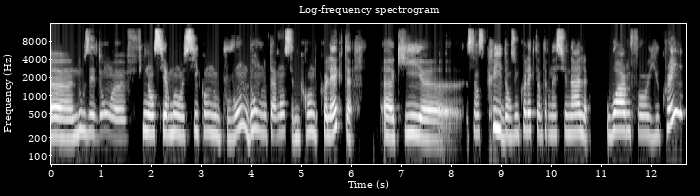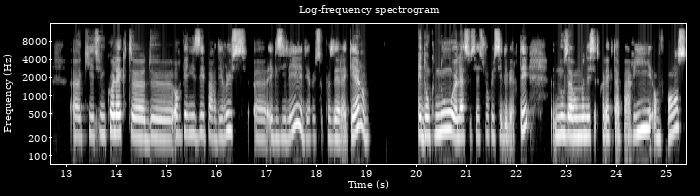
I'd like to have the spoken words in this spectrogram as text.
euh, nous aidons euh, financièrement aussi quand nous le pouvons, dont notamment cette grande collecte qui s'inscrit dans une collecte internationale Warm for Ukraine, qui est une collecte organisée par des Russes exilés et des Russes opposés à la guerre. Et donc, nous, euh, l'association Russie Liberté, nous avons mené cette collecte à Paris, en France,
